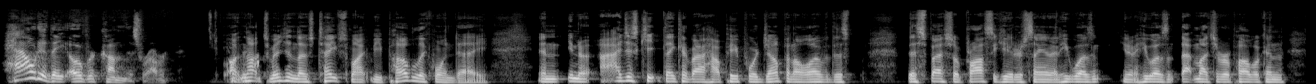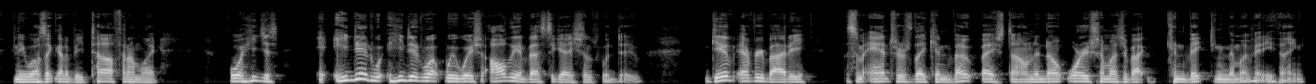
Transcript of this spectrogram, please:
How do they overcome this, Robert? Well, not to mention those tapes might be public one day. And, you know, I just keep thinking about how people were jumping all over this this special prosecutor saying that he wasn't, you know, he wasn't that much of a Republican and he wasn't going to be tough. And I'm like, boy, he just he did he did what we wish all the investigations would do: give everybody some answers they can vote based on, and don't worry so much about convicting them of anything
